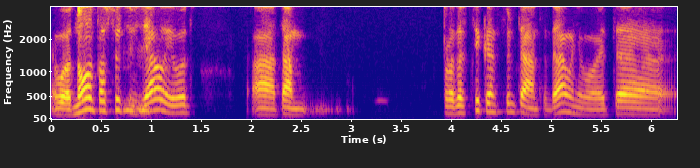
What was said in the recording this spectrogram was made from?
Вот. Но он, по сути, взял и вот а, там продавцы-консультанты, да, у него, это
